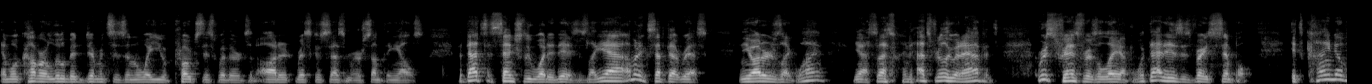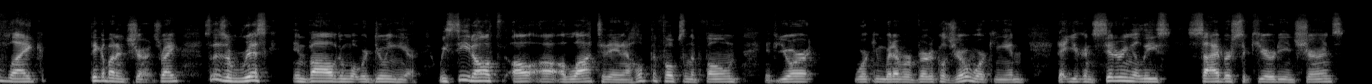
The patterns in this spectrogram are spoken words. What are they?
and we'll cover a little bit of differences in the way you approach this, whether it's an audit risk assessment or something else. But that's essentially what it is. It's like, yeah, I'm going to accept that risk, and the auditor's like, what? Yeah, so that's that's really what happens. Risk transfer is a layup. What that is is very simple. It's kind of like think about insurance, right? So there's a risk involved in what we're doing here. We see it all, all a lot today, and I hope the folks on the phone, if you're working whatever verticals you're working in, that you're considering at least cybersecurity insurance.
